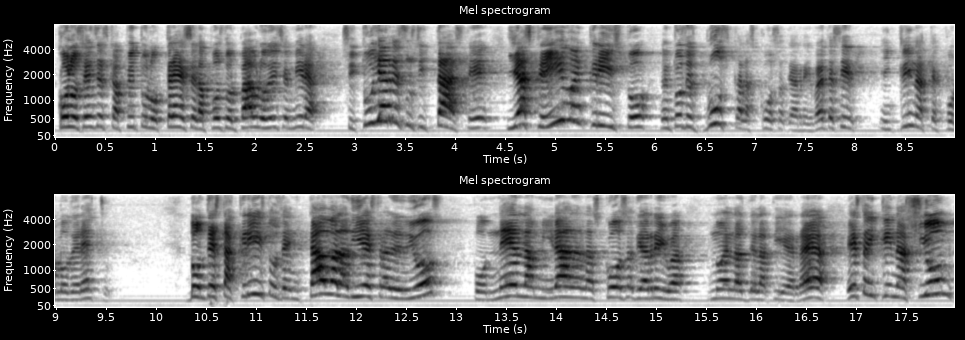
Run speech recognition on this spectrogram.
Colosenses capítulo 3, el apóstol Pablo dice, mira, si tú ya resucitaste y has creído en Cristo, entonces busca las cosas de arriba. Es decir, inclínate por lo derecho. Donde está Cristo sentado a la diestra de Dios, poner la mirada en las cosas de arriba, no en las de la tierra. Esta inclinación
